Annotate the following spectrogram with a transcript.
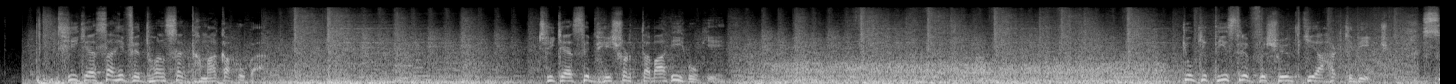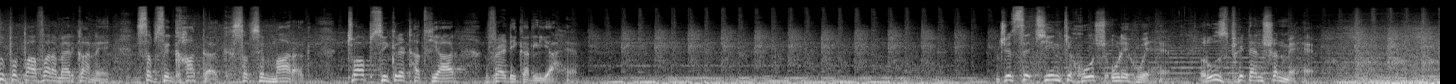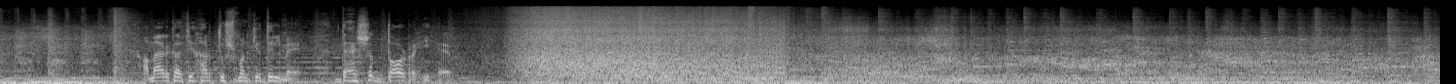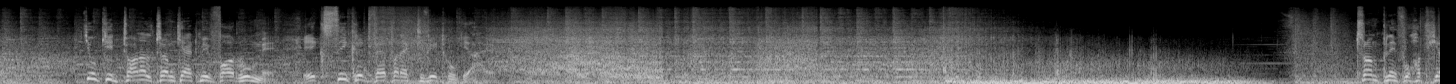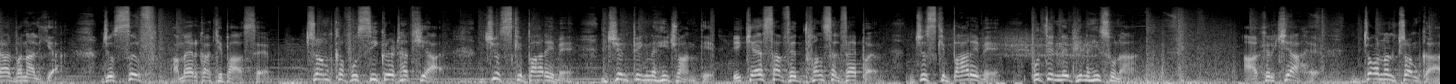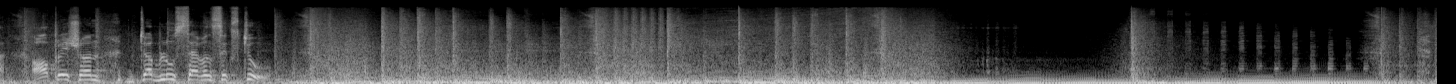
ठीक ऐसा ही विध्वंसक धमाका होगा। ठीक ऐसे भीषण तबाही होगी। क्योंकि तीसरे विश्व युद्ध की आहट के बीच सुपर पावर अमेरिका ने सबसे घातक, सबसे मारक टॉप सीक्रेट हथियार रेडी कर लिया है। जिससे चीन के होश उड़े हुए हैं, रूस भी टेंशन में है। अमेरिका के हर दुश्मन के दिल में दहशत दौड़ रही है। क्योंकि डोनाल्ड ट्रंप के एटमी वॉर रूम में एक सीक्रेट वेपन एक्टिवेट हो गया है। ट्रंप ने वो हथियार बना लिया, जो सिर्फ़ अमेरिका के पास है। ट्रंप का वो सीक्रेट हथियार, जिसके बारे में जिनपिंग नहीं जानते। एक ऐसा विध्वंसक वेपन जिसके बारे में पुतिन ने भी नहीं सुना। आखिर क्या है? डोनाल्ड ट्रंप का operation W seven six two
